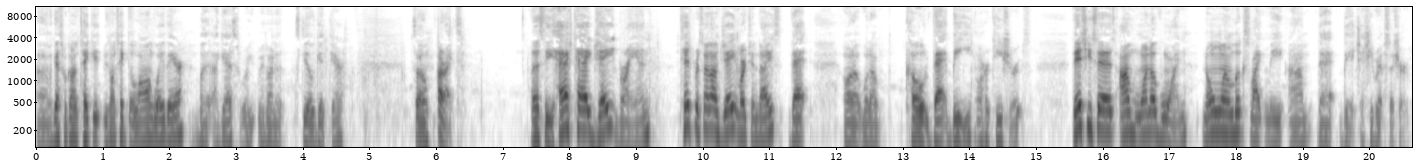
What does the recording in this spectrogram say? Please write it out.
um, I guess we're going to take it. We're going to take the long way there, but I guess we're, we're going to still get there. So, all right. Let's see. Hashtag Jade brand. 10% off Jade merchandise. That on a, with a code that B on her t-shirts. Then she says, I'm one of one. No one looks like me. I'm that bitch. And she rips the shirt.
